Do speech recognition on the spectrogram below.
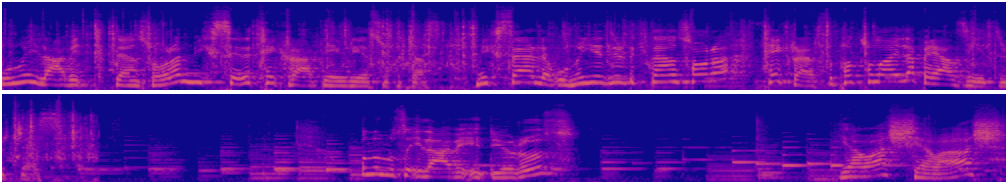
Unu ilave ettikten sonra mikseri tekrar devreye sokacağız. Mikserle unu yedirdikten sonra tekrar spatula ile beyaz yedireceğiz. Unumuzu ilave ediyoruz. Yavaş yavaş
